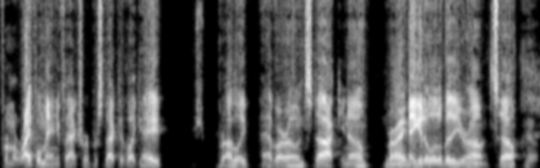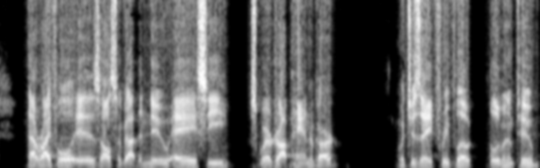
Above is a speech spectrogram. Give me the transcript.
from a rifle manufacturer perspective, like, hey, we should probably have our own stock, you know, right. make it a little bit of your own. So Yep. that rifle is also got the new AAC square drop handguard, which is a free float aluminum tube.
